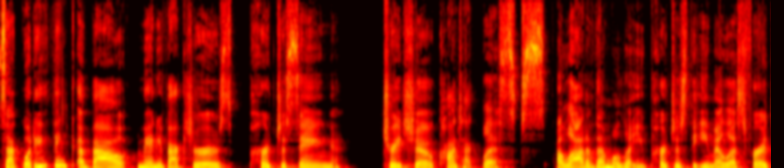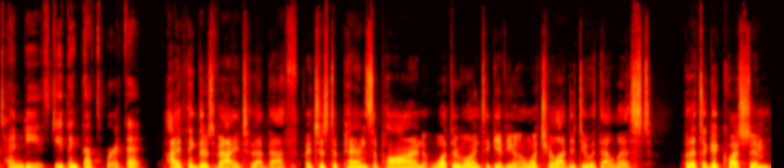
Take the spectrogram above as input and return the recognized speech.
Zach, what do you think about manufacturers purchasing trade show contact lists? A lot of them will let you purchase the email list for attendees. Do you think that's worth it? I think there's value to that, Beth. It just depends upon what they're willing to give you and what you're allowed to do with that list. But that's a good question.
